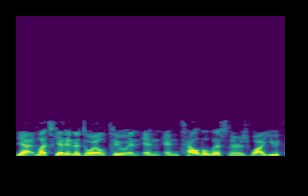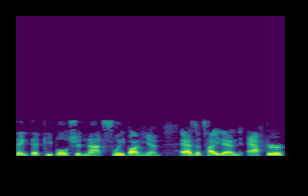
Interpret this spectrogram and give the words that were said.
Yeah, let's get into Doyle too, and and and tell the listeners why you think that people should not sleep on him as a tight end after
